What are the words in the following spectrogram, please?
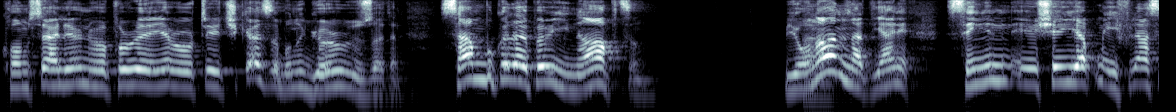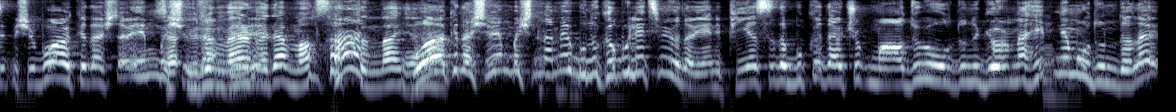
komiserlerin raporu eğer ortaya çıkarsa bunu görürüz zaten. Sen bu kadar parayı ne yaptın? Bir onu Evet. anlat. Yani senin e, şey yapma, iflas etmiş. Bu arkadaşlar en Sen başından ürün beri- vermeden mal sattın lan ya. Bu arkadaşlar en başından beri bunu kabul etmiyorlar. Yani piyasada bu kadar çok mağdur olduğunu görme hep ne modundalar?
